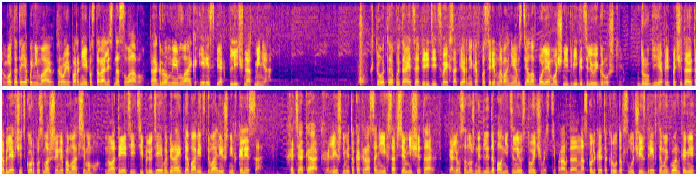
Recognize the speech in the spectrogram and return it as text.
Вот это я понимаю, трое парней постарались на славу. Огромный им лайк и респект лично от меня. Кто-то пытается опередить своих соперников по соревнованиям, сделав более мощный двигатель у игрушки. Другие предпочитают облегчить корпус машины по максимуму, ну а третий тип людей выбирает добавить два лишних колеса. Хотя как, лишними-то как раз они их совсем не считают. Колеса нужны для дополнительной устойчивости, правда, насколько это круто в случае с дрифтом и гонками,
